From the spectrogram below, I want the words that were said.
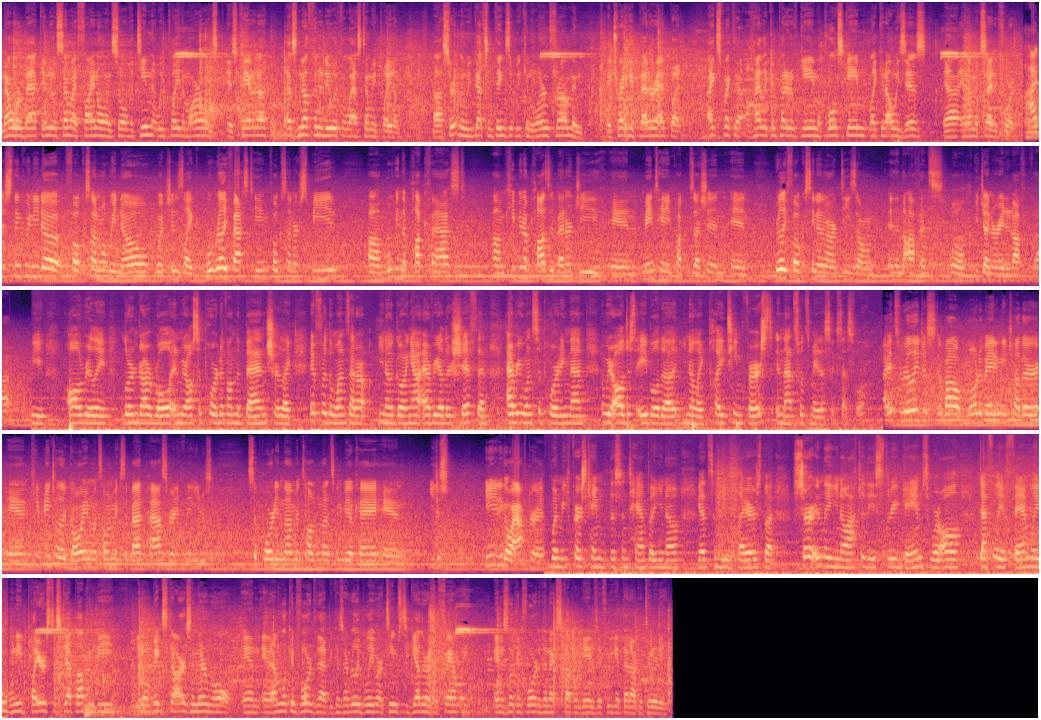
now we're back into a semifinal, and so the team that we play tomorrow is, is Canada. Has nothing to do with the last time we played them. Uh, certainly, we've got some things that we can learn from and, and try to get better at, but I expect a, a highly competitive game, a close game like it always is, uh, and I'm excited for it. I just think we need to focus on what we know, which is like we're a really fast team, focus on our speed, um, moving the puck fast, um, keeping a positive energy, and maintaining puck possession, and really focusing on our D zone, and then the offense will be generated off of that. We all really learned our role, and we're all supportive on the bench, or like if we're the ones that are you know going out every other shift, then everyone's supporting them, and we're all just able to you know like play team first, and that's what's made us successful. It's really just about motivating each other and keeping each other going when someone makes a bad pass or anything. you're just supporting them and tell them that it's going to be okay, and you just you need to go after it. When we first came to this in Tampa, you know, we had some new players, but certainly, you know, after these three games, we're all definitely a family. We need players to step up and be, you know, big stars in their role, and and I'm looking forward to that because I really believe our team's together as a family, and is looking forward to the next couple games if we get that opportunity.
